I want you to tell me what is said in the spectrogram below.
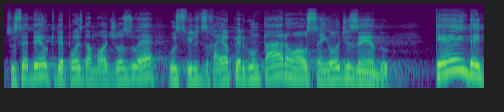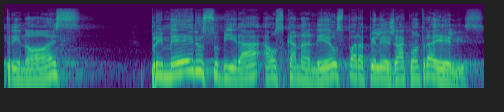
Sucedeu que depois da morte de Josué, os filhos de Israel perguntaram ao Senhor, dizendo: Quem dentre nós primeiro subirá aos cananeus para pelejar contra eles?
